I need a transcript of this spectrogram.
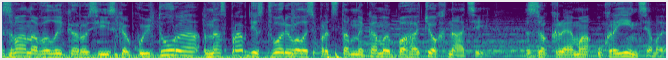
звана велика російська культура насправді створювалась представниками багатьох націй, зокрема українцями,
